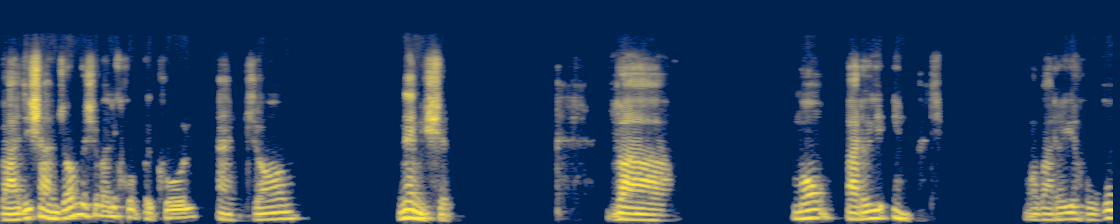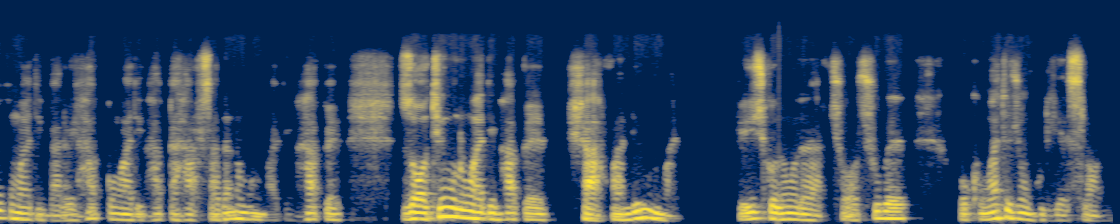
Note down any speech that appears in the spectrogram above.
بعدیش انجام بشه ولی خب به کل انجام نمیشه. و ما برای این اومدیم. ما برای حقوق اومدیم برای حق اومدیم حق حرف زدنمون اومدیم حق ذاتیمون اومدیم حق شهروندیمون اومدیم. که هیچ کدوم در چارچوب حکومت جمهوری اسلامی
